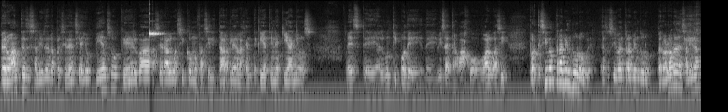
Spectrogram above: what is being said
Pero antes de salir de la presidencia, yo pienso que él va a hacer algo así como facilitarle a la gente que ya tiene aquí años este, algún tipo de, de visa de trabajo o algo así. Porque sí va a entrar bien duro, güey. Eso sí va a entrar bien duro. Pero a la hora de salida,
